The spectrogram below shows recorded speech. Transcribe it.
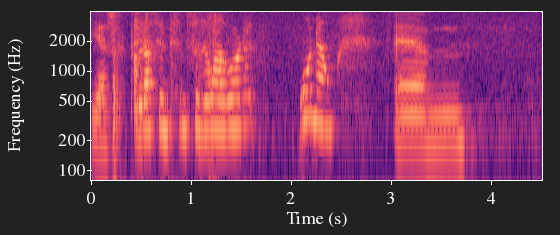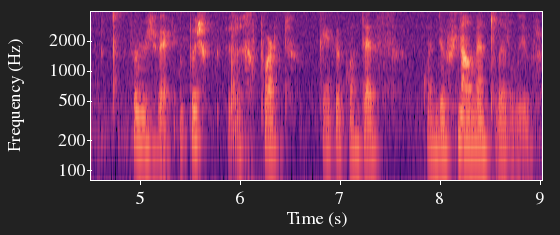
e acho que poderá ser interessante fazê-la agora ou não. Um, vamos ver, depois reporto o que é que acontece quando eu finalmente ler o livro.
